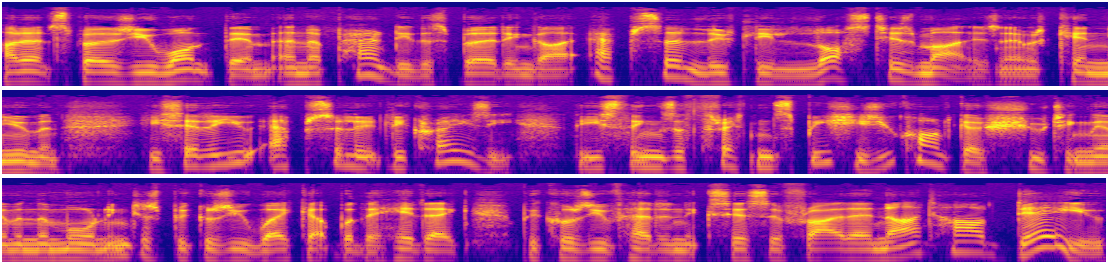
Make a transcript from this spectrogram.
I don't suppose you want them. And apparently, this birding guy absolutely lost his mind. His name was Ken Newman. He said, Are you absolutely crazy? These things are threatened species. You can't go shooting them in the morning just because you wake up with a headache because you've had an excessive Friday night. How dare you?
